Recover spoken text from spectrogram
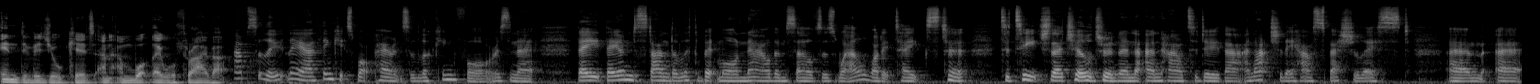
individual kids and and what they will thrive at absolutely i think it's what parents are looking for isn't it they they understand a little bit more now themselves as well what it takes to to teach their children and and how to do that and actually how specialist um, a,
